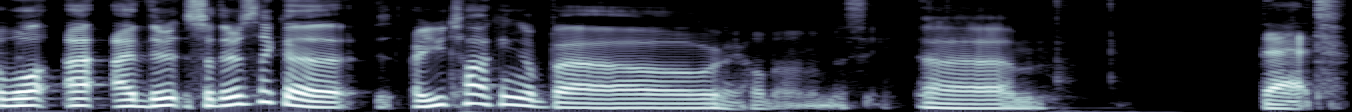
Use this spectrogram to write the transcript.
Well, I, I there, so there's like a. Are you talking about? Wait, hold on let me see Um, that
